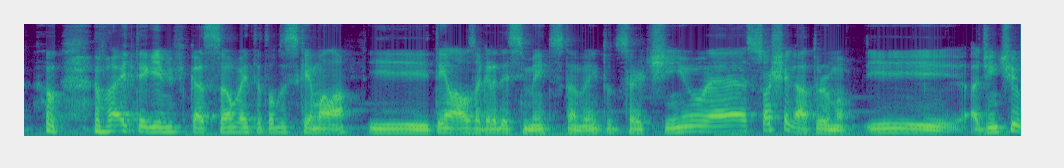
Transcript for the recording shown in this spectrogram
vai ter gamificação, vai ter todo o esquema lá. E tem lá os agradecimentos também, tudo certinho. É só chegar, turma. E a gente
